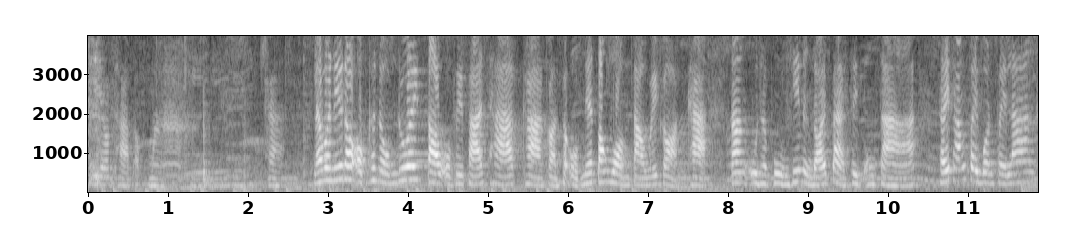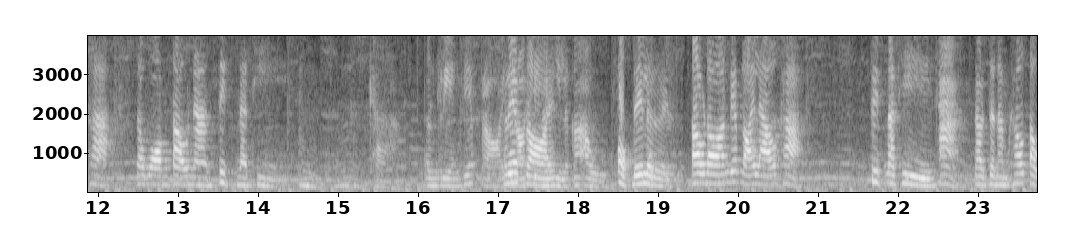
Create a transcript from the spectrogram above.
เที่ยวถาดออกมาค่ะ แล้ววันนี้เราอบขนมด้วยเตาอบไฟฟ้าชาร์จค่ะ ก่อนจะอบเนี่ยต้องวอร์มเตาไว้ก่อนค่ะ ตั้งอุณหภูมิที่ 180 องศา ใช้ทั้งไฟบนไฟล่างค่ะ จะวอร์มเตานาน 10 นาทีค่ะ เอิงเรียงเรียบร้อยเรียบร้อย10นาทีแล้วก็เอา อบได้เลย เตาร้อนเรียบร้อยแล้วค่ะ 10 นาทีค่ะ เราจะนำเข้าเตา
